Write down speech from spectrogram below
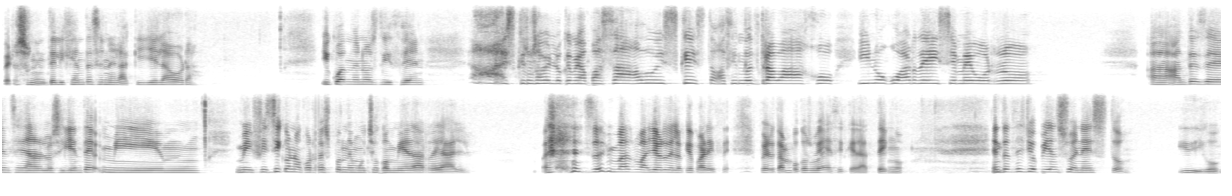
Pero son inteligentes en el aquí y el ahora. Y cuando nos dicen, ah, es que no sabes lo que me ha pasado, es que estaba haciendo el trabajo y no guardé y se me borró. Ah, antes de enseñaros lo siguiente, mi, mi físico no corresponde mucho con mi edad real. soy más mayor de lo que parece, pero tampoco os voy a decir qué edad tengo. Entonces yo pienso en esto y digo,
